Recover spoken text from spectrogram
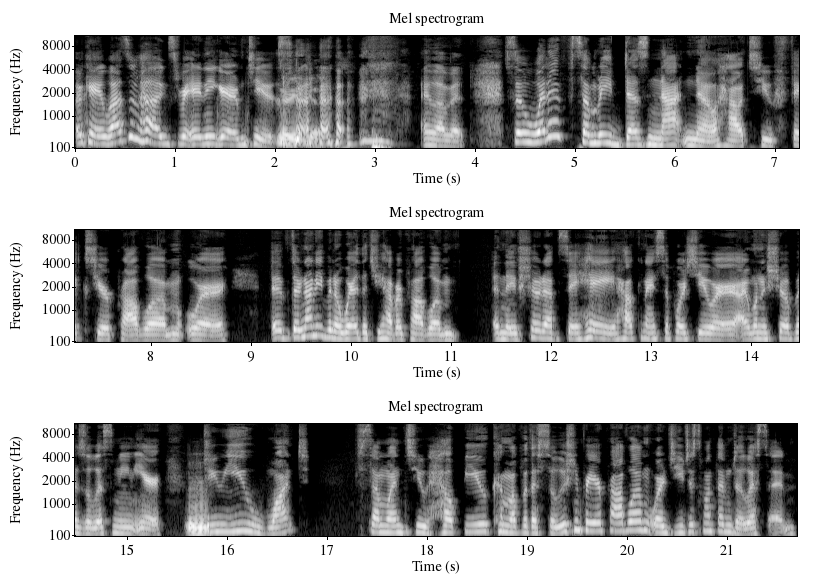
Okay. Lots of hugs for Enneagram twos. There you go. I love it. So, what if somebody does not know how to fix your problem, or if they're not even aware that you have a problem, and they've showed up and say, Hey, how can I support you? Or I want to show up as a listening ear. Do you want someone to help you come up with a solution for your problem, or do you just want them to listen?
